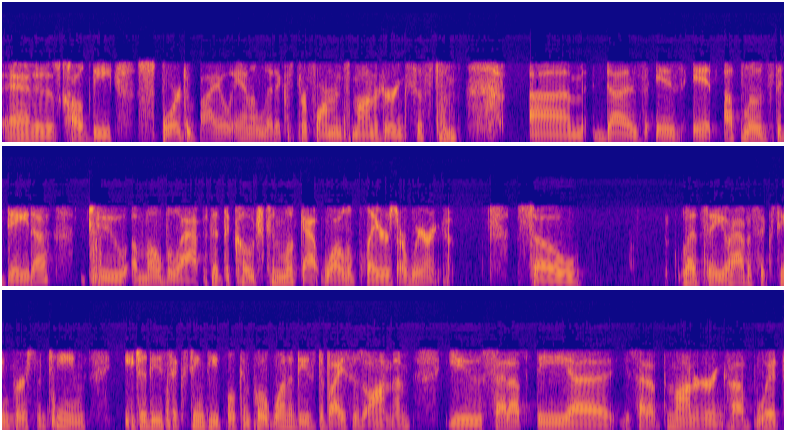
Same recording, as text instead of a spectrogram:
and it is called the Sport Bioanalytics Performance Monitoring System, um, does is it uploads the data to a mobile app that the coach can look at while the players are wearing it. So let's say you have a 16 person team, each of these 16 people can put one of these devices on them. You set up the uh, you set up the monitoring hub, which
